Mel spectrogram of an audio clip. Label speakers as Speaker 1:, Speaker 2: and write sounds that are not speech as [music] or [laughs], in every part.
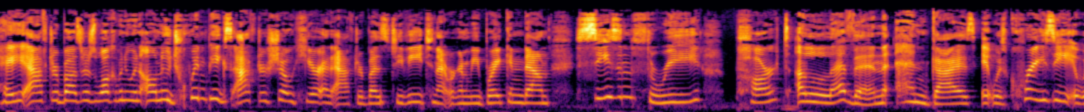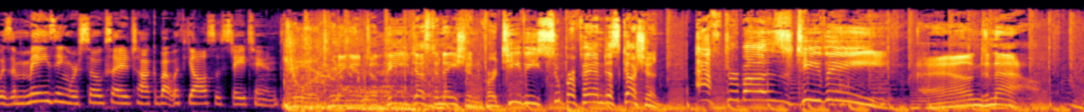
Speaker 1: Hey, AfterBuzzers! Welcome to an all-new Twin Peaks after show here at AfterBuzz TV. Tonight, we're going to be breaking down season three, part eleven. And guys, it was crazy. It was amazing. We're so excited to talk about with y'all. So stay tuned.
Speaker 2: You're tuning into the destination for TV superfan discussion, AfterBuzz TV. And now,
